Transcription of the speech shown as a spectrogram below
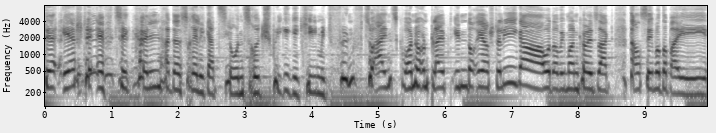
Der erste FC Köln hat das Relegationsrückspiel gegen Kiel mit 5 zu 1 gewonnen und bleibt in der ersten Liga. Oder wie man Köln sagt, da sind wir dabei.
